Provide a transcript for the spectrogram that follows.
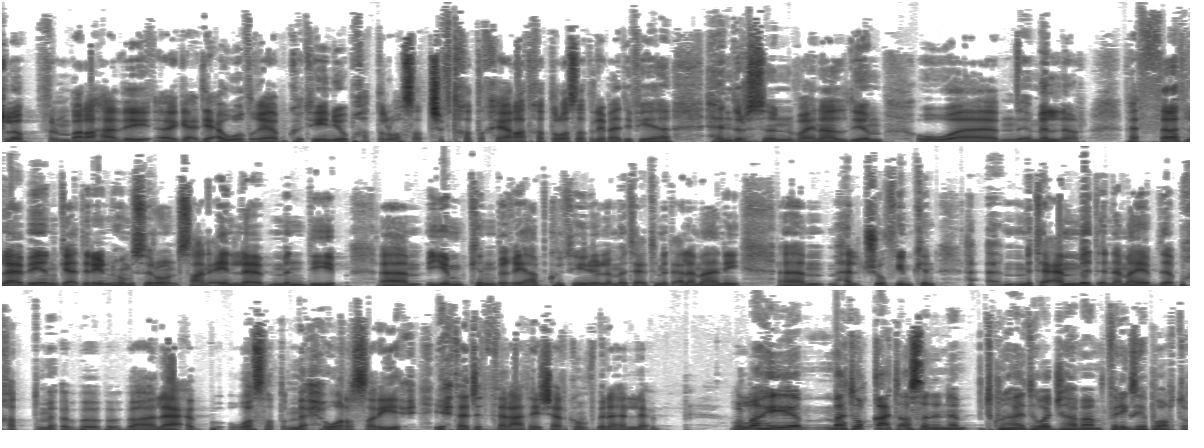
كلوب في المباراة هذه آه قاعد يعوض غياب كوتينيو بخط الوسط، شفت خط الخيارات خط الوسط اللي بادي فيها؟ هندرسون فاينالدوم وميلنر، فالثلاث لاعبين قادرين انهم يصيرون صانعين لعب من deep. يمكن بغياب كوتينيو لما تعتمد على ماني هل تشوف يمكن متعمد إنه ما يبدأ بخط بلاعب وسط محور صريح يحتاج الثلاثة يشاركون في بناء اللعب؟ والله ما توقعت أصلا إن بتكون هذه توجهها أمام فريق زي بورتو.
